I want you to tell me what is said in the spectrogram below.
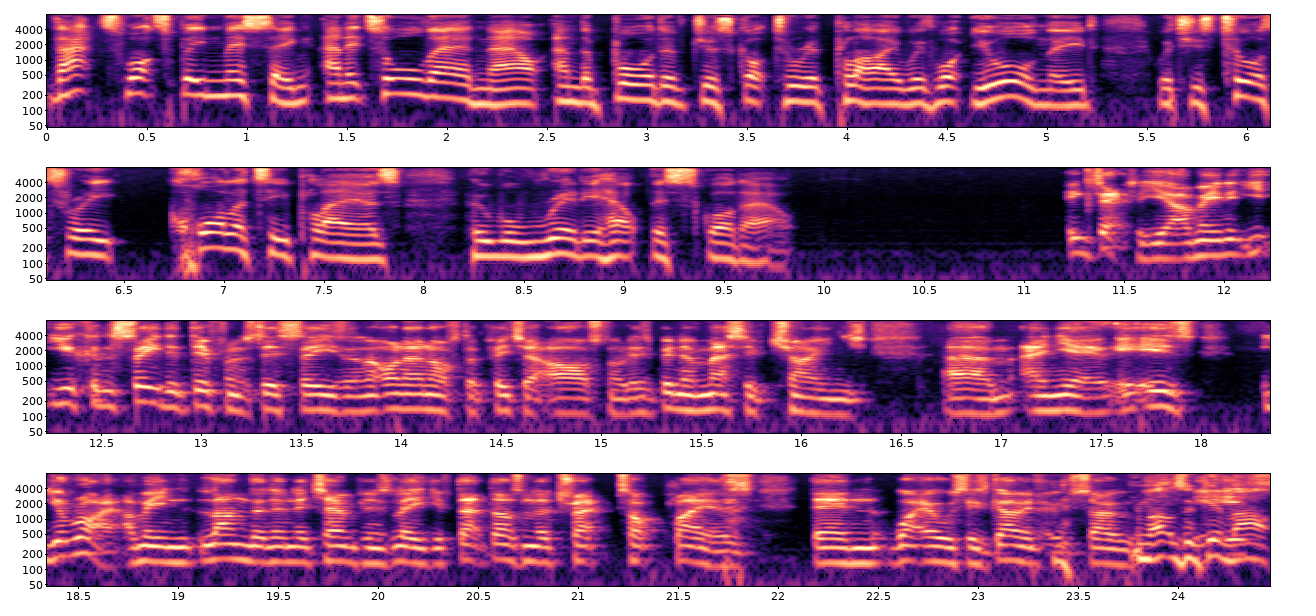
That's what's been missing, and it's all there now. And the board have just got to reply with what you all need, which is two or three quality players who will really help this squad out. Exactly. Yeah. I mean, you, you, can see the difference this season on and off the pitch at Arsenal. There's been a massive change, um, and yeah, it is. You're right. I mean, London and the Champions League. If that doesn't attract top players, then what else is going to? So you might as well give up.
